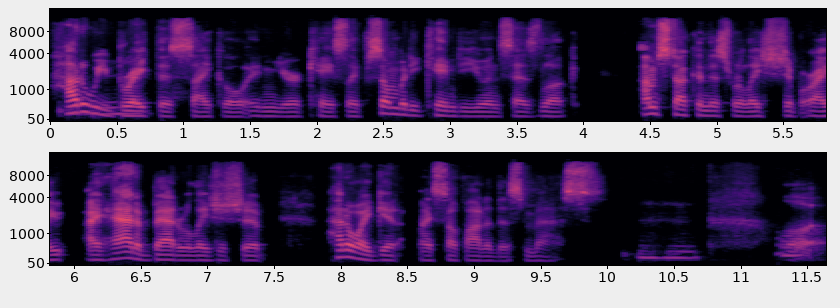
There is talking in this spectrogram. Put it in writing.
How do we Mhm. break this cycle in your case? Like if somebody came to you and says look i'm stuck in this relationship or i i had a bad relationship. How do i get myself out of this mess? Mhm. Well,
